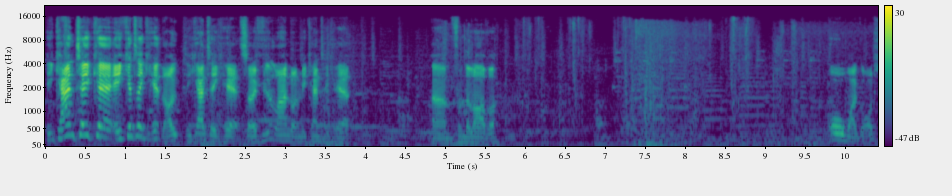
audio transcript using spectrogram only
He can take a he can take a hit though. He can take a hit. So if he didn't land on him, he can take a hit um, from the lava. Oh my god.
